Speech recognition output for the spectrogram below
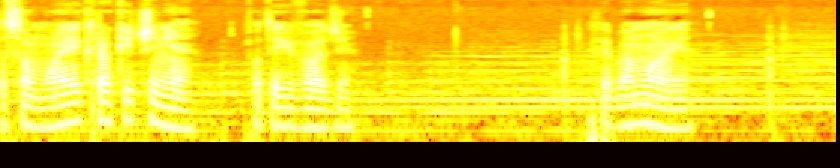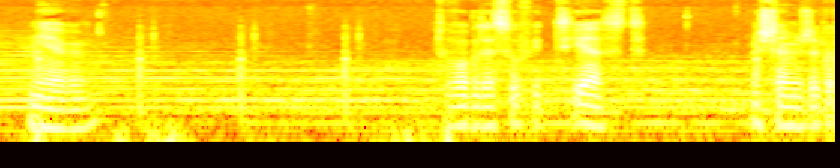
To są moje kroki, czy nie? Po tej wodzie. Chyba moje. Nie wiem. Tu w ogóle sufit jest. Myślałem, że go.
